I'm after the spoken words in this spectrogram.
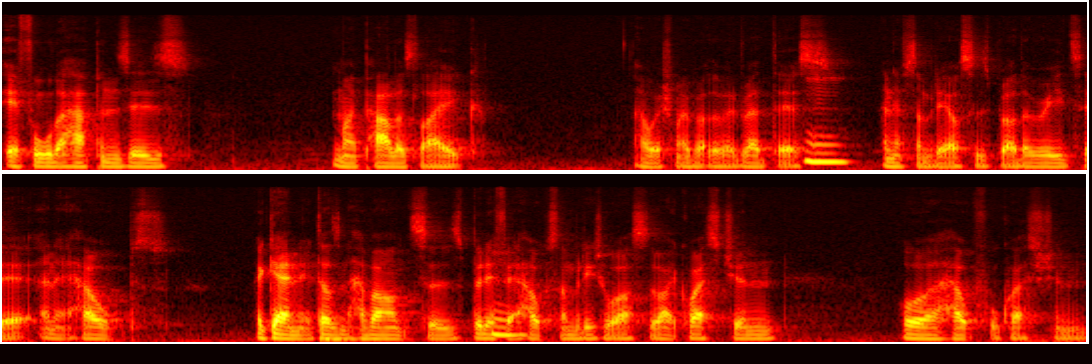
if all that happens is my pal is like i wish my brother had read this and if somebody else's brother reads it and it helps again it doesn't have answers but if it helps somebody to ask the right question or a helpful question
